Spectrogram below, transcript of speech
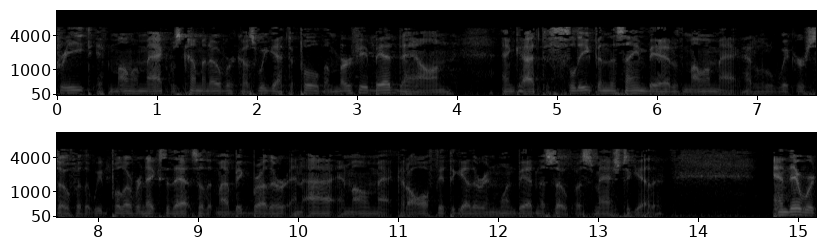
treat if Mama Mac was coming over because we got to pull the Murphy bed down and got to sleep in the same bed with Mama Mac. Had a little wicker sofa that we'd pull over next to that so that my big brother and I and Mama Mac could all fit together in one bed and a sofa smashed together. And there were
